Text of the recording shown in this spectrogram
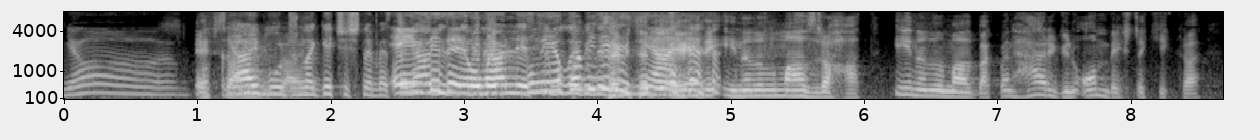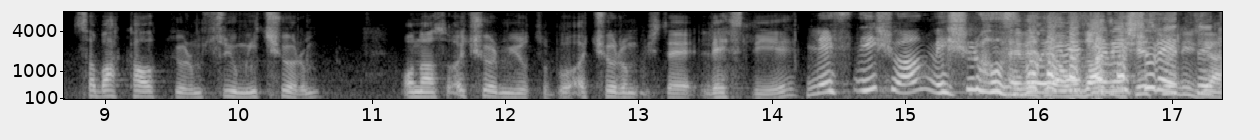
Ya Efsane Yay güzel. burcuna geçişle mesela Evde biz de de o- birer bunu yapabiliriz. Tabii tabii yani. evde inanılmaz rahat. İnanılmaz. Bak ben her gün 15 dakika sabah kalkıyorum, suyumu içiyorum. Ondan sonra açıyorum YouTube'u, açıyorum işte Leslie'yi. Leslie şu an meşhur oldu. Evet, evet, o zaten bir şey meşhur ettik. söyleyeceğim.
